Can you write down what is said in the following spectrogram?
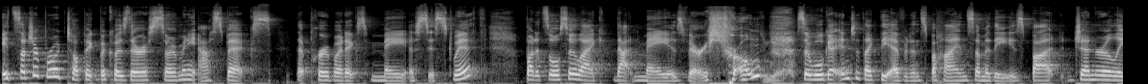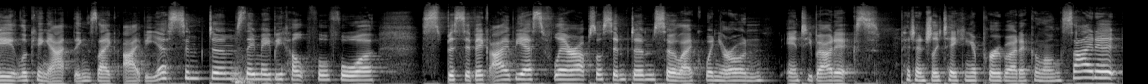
it's such a broad topic because there are so many aspects that probiotics may assist with, but it's also like that may is very strong. Yeah. So we'll get into like the evidence behind some of these, but generally looking at things like IBS symptoms, they may be helpful for specific IBS flare ups or symptoms. So, like when you're on antibiotics, potentially taking a probiotic alongside it,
